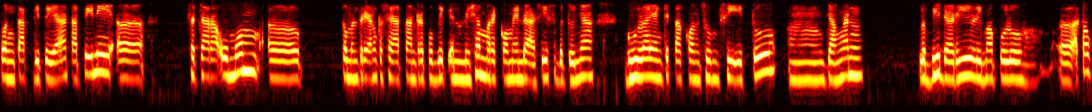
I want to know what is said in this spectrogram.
lengkap gitu ya tapi ini uh, secara umum eh, Kementerian Kesehatan Republik Indonesia merekomendasi sebetulnya gula yang kita konsumsi itu hmm, jangan lebih dari 50 eh, atau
